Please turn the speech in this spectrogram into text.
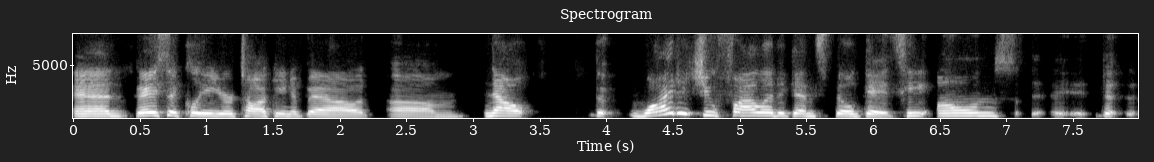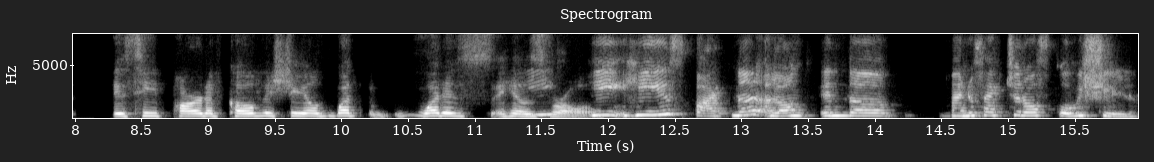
And basically, you're talking about um, now. The, why did you file it against Bill Gates? He owns. Is he part of covid shield What What is his he, role? He he is partner along in the manufacture of Covishield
